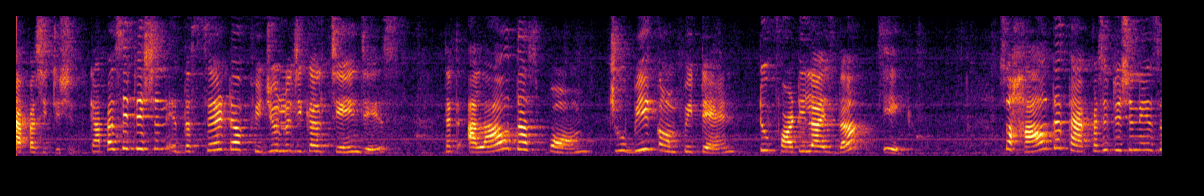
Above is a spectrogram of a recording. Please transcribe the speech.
capacitation? Capacitation is the set of physiological changes that allow the sperm to be competent to fertilize the egg. So how the capacitation is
